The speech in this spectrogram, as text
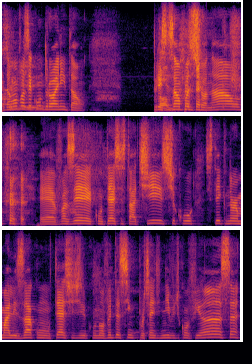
Então vamos fazer com drone então. Precisão Toma. posicional, é, fazer com teste estatístico, você tem que normalizar com um teste de, com 95% de nível de confiança.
